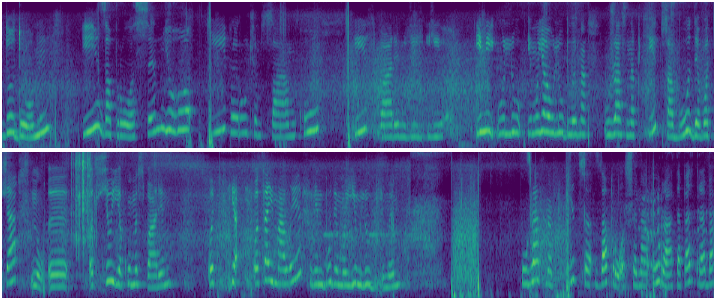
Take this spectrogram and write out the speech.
додому і запросимо його і приручимо самку і спаримо їх. І, мій улю... і моя улюблена ужасна птиця буде оця, ну, е... оцю, яку ми сваримо. От я, оцей малиш, він буде моїм любимим. Ужасна піца запрошена. Ура! Тепер треба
